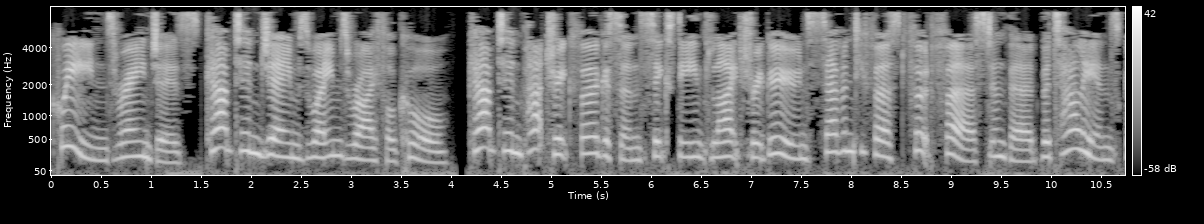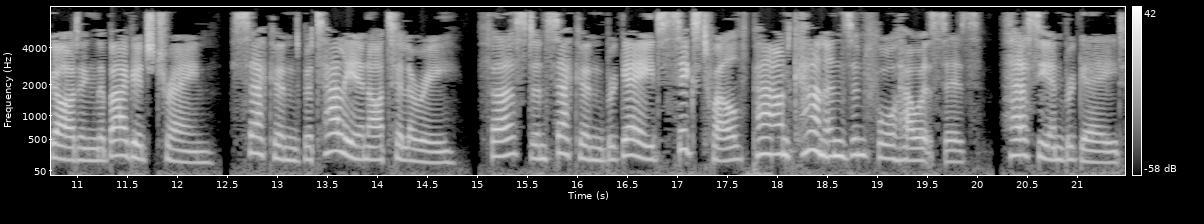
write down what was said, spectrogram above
Queen's Rangers, Captain James Wemyss Rifle Corps, Captain Patrick Ferguson 16th Light Dragoons 71st Foot 1st and 3rd Battalions guarding the baggage train, 2nd Battalion Artillery. 1st and 2nd Brigade 6 12-pound cannons and 4 howitzers. Hessian Brigade,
